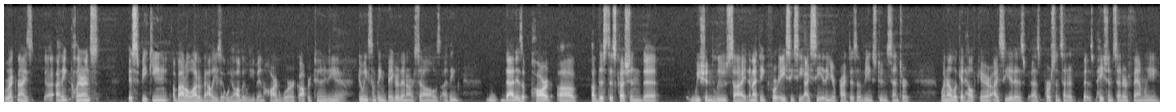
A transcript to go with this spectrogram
recognize I I think Clarence is speaking about a lot of values that we all believe in hard work, opportunity, Yeah. doing something bigger than ourselves. I think that is a part of, of this discussion that we shouldn't lose sight. And I think for ACC, I see it in your practice of being student centered. When I look at healthcare, I see it as, as person centered, as patient centered, family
